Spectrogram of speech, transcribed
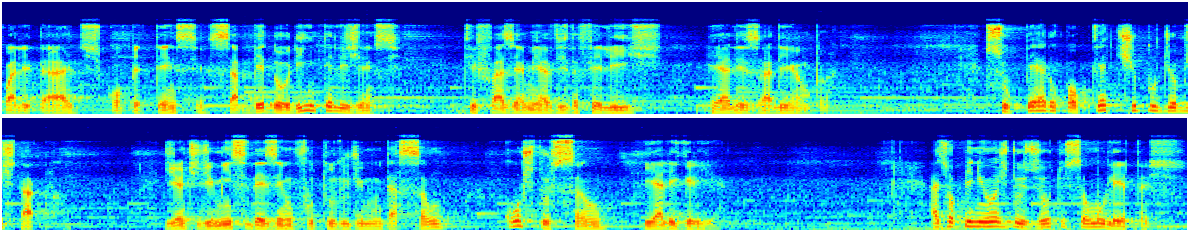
qualidades, competência, sabedoria e inteligência que fazem a minha vida feliz, realizada e ampla. Supero qualquer tipo de obstáculo. Diante de mim se desenha um futuro de muita ação, construção e alegria. As opiniões dos outros são muletas.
